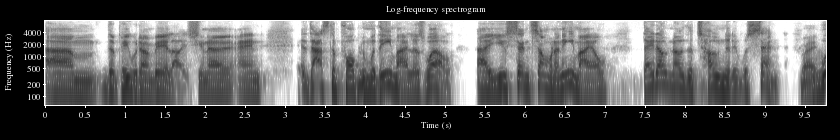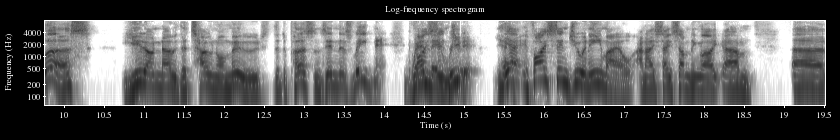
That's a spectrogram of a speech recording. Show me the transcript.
um, that people don't realize, you know, and that's the problem with email as well. Uh, you send someone an email, they don't know the tone that it was sent. Right. Worse, you don't know the tone or mood that the person's in that's reading it. If When they read you- it. Yeah. Yeah. if I send you an email and I say something like, um, uh,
